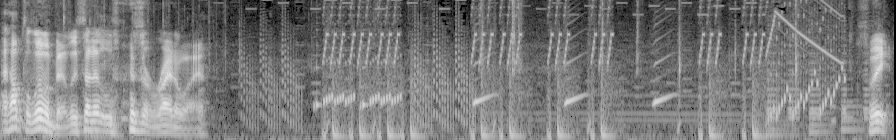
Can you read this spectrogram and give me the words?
That helped a little bit. At least I didn't lose it right away. Sweet.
